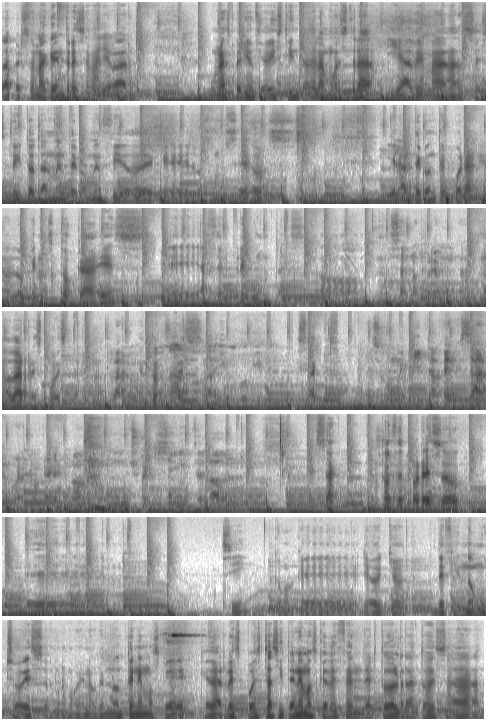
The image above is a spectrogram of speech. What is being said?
La persona que entre se va a llevar una experiencia distinta de la muestra y además estoy totalmente convencido de que los museos y el arte contemporáneo lo que nos toca es eh, hacer preguntas, no, Hacernos preguntas. no dar respuestas. ¿no? Claro. Entonces, Sonarnos ahí un poquito. exacto, Eso como invita a pensar, pues, lo que no hacemos mucho aquí en este lado del mundo. exacto. Entonces por eso, eh, sí, como que yo, yo defiendo mucho eso, como que no, no tenemos que, dar respuestas y tenemos que defender todo el rato esa,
